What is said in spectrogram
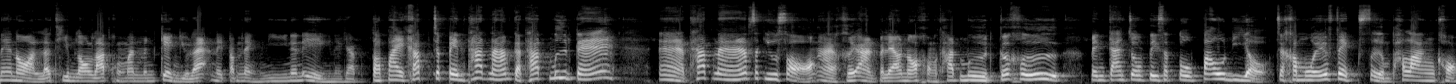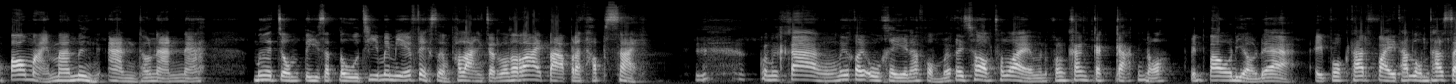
แน่นอน แล้วทีมรองรับของมันมันเก่งอยู่แล้วในตำแหน่งนี้นั่นเองนะครับ ต่อไปครับจะเป็นธาตุน้ำกับธาตุมืดนะอ่าธาตุน้ำสกิลสองอ่าเคยอ่านไปแล้วเนาะของธาตุมืดก็คือ เป็นการโจมตีศัตรูเป้าเดียว จะขโมยเอฟเฟกต์เสริมพลังของเป้าหมายมา 1 อันเท่านั้นนะ เมื่อโจมตีศัตรูที่ไม่มีเอฟเฟกต์เสริมพลังจะร่ายตาประทับใส่ ค่อนข้างไม่ค่อยโอเคนะ ผมไม่ค่อยชอบเท่าไหร่มันค่อนข้างกักกักเนาะเป็นเป้าเดี่ยวด้วยไอ้พวกธาตุไฟธาตุลมธาตุแส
